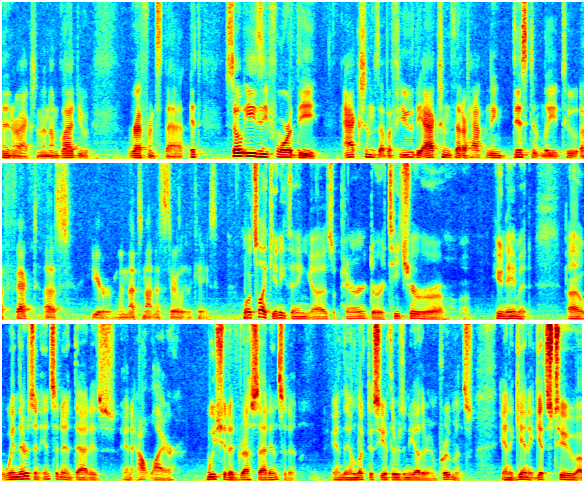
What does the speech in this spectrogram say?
interaction, and I'm glad you referenced that. It's so easy for the actions of a few, the actions that are happening distantly, to affect us here when that's not necessarily the case. Well, it's like anything uh, as a parent or a teacher or you name it. Uh, when there's an incident that is an outlier, we should address that incident and then look to see if there's any other improvements. And again, it gets to,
